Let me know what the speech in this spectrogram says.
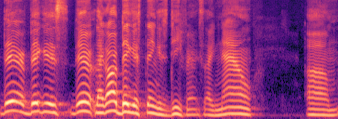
their biggest their like our biggest thing is defense. Like now, um,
